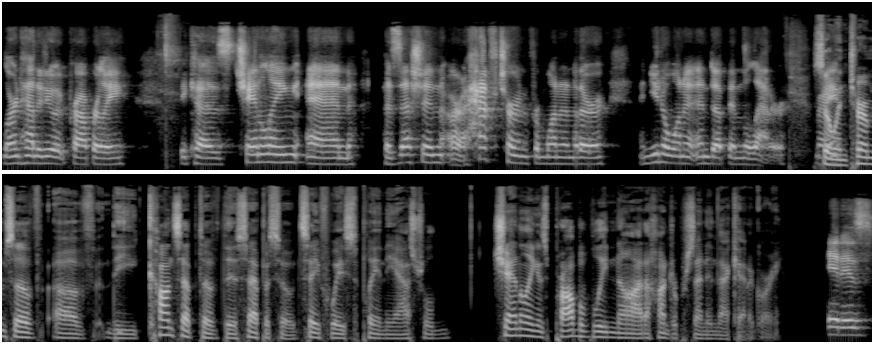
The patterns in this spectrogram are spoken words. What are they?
learn how to do it properly. because channeling and possession are a half turn from one another and you don't want to end up in the latter So, in terms of of the concept of this episode, safe ways to play in the astral, channeling is probably not hundred percent in that category. it is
